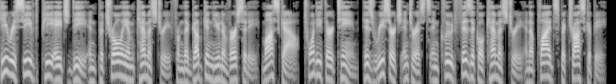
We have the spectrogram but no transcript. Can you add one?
He received Ph.D. in petroleum chemistry from the Gubkin University, Moscow, 2013. His research interests include physical chemistry and applied spectroscopy.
